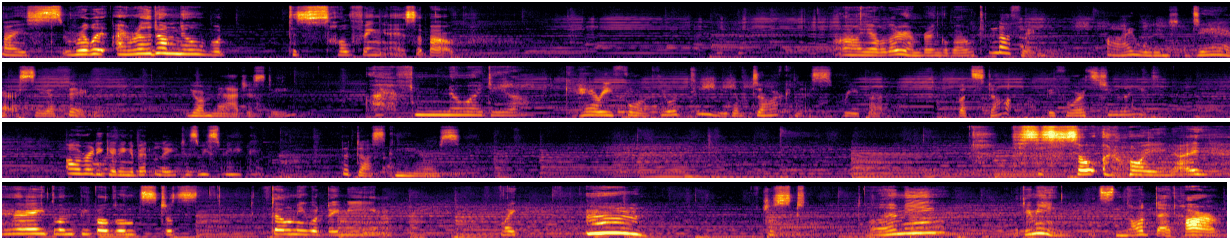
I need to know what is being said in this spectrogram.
I s- really, I really don't know what this whole thing is about. Ah, yeah, what are you rambling about? Nothing. I wouldn't dare say a thing. Your Majesty, I have no idea. carry forth your deed of darkness, Reaper. But stop before it's too late. Already getting a bit late as we speak. The dusk nears. So annoying. I hate when people don't just tell me what they mean. Like, mm, just tell me? What do you mean? It's not that hard.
